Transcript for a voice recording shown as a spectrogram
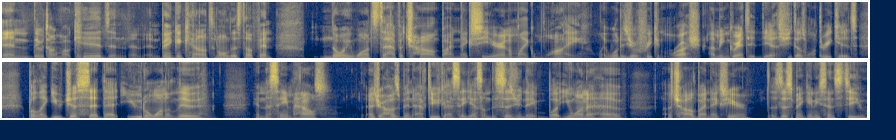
and they were talking about kids and, and, and bank accounts and all this stuff and Noi wants to have a child by next year and I'm like, why? Like what is your freaking rush? I mean granted, yes, she does want three kids, but like you just said that you don't want to live in the same house as your husband after you guys say yes on decision date, but you want to have a child by next year. Does this make any sense to you?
